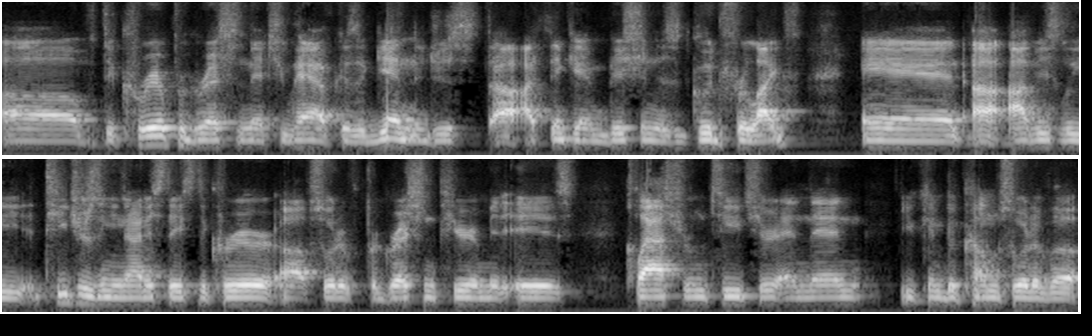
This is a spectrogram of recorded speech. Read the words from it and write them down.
of the career progression that you have? Because again, just uh, I think ambition is good for life. And uh, obviously, teachers in the United States, the career uh, sort of progression pyramid is classroom teacher, and then you can become sort of a,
